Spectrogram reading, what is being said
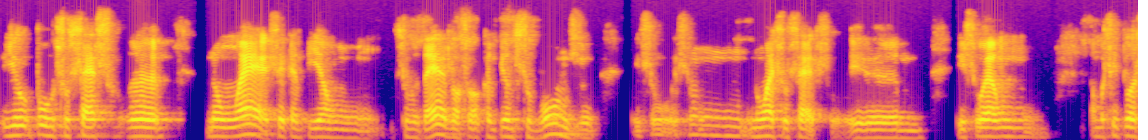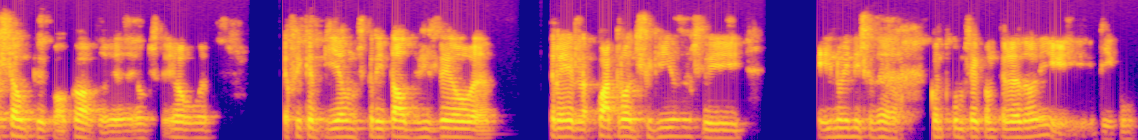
e o, o sucesso uh, não é ser campeão sub-10 ou só campeão sub-11. Isso, isso não é sucesso. E, isso é, um, é uma situação que ocorre. Eu, eu, eu fui campeão distrital de Viseu três, quatro anos seguidos e, e no início da quando comecei como treinador e digo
